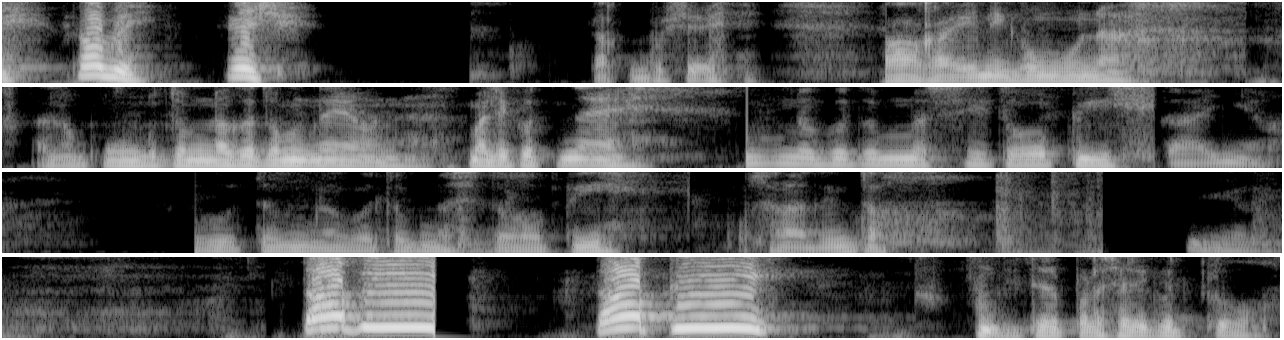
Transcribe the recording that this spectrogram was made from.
Eh, Topi. Ish. Takbo siya eh. Kakainin ko muna. Alam kong gutom na gutom na yun. Malikot na eh. Gutom na gutom na si Topi. Kain niyo. Gutom na gutom na si Topi. Buksan natin to. Yan. Topi! Topi! Dito na pala sa likod ko.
